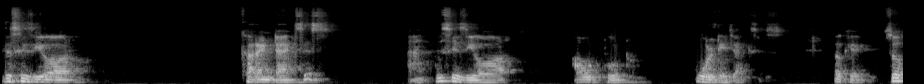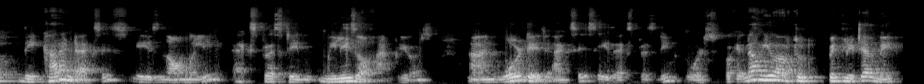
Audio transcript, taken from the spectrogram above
this is your current axis and this is your output voltage axis. Okay, so the current axis is normally expressed in millis of amperes and voltage axis is expressed in volts. Okay, now you have to quickly tell me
